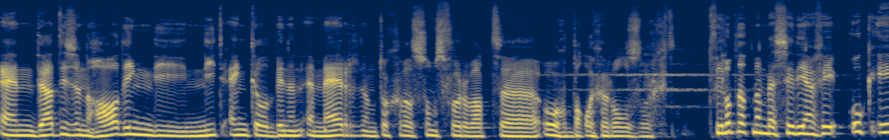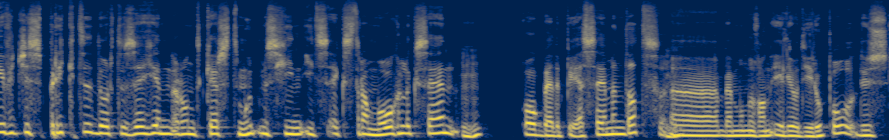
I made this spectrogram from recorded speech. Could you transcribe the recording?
En dat is een houding die niet enkel binnen MR dan toch wel soms voor wat uh, oogbalgerol zorgt. Het viel op dat men bij CD&V ook eventjes prikte door te zeggen rond kerst moet misschien iets extra mogelijk zijn. Mhm. Ook bij de PS zei men dat, mm bij monden van Elio Di Rupo. Dus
